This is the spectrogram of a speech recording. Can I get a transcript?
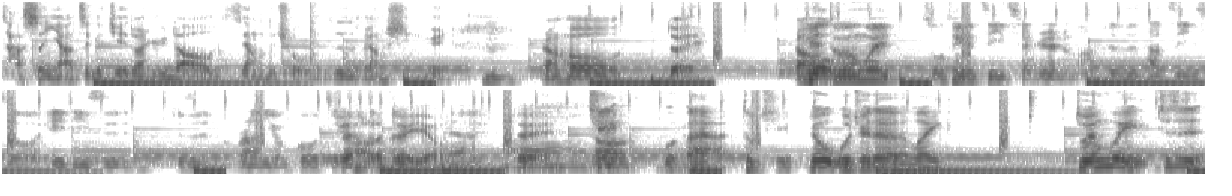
他生涯这个阶段遇到这样的球员，真是非常幸运。嗯，然后对，然后杜恩卫昨天也自己承认了嘛，就是他自己说 AD 是就是 LeBron 有过最好的队友。对，其实我哎呀，对不起，就我觉得 like 杜恩卫就是，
